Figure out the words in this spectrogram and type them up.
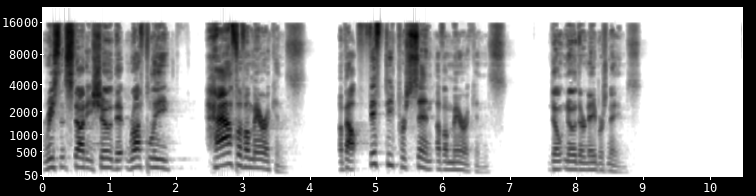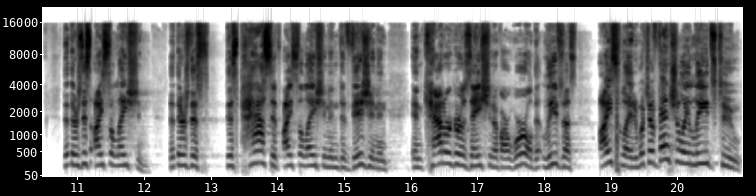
Recent study showed that roughly half of Americans, about 50% of Americans, don't know their neighbors' names. That there's this isolation, that there's this, this passive isolation and division and, and categorization of our world that leaves us isolated, which eventually leads to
